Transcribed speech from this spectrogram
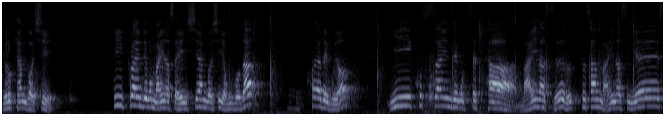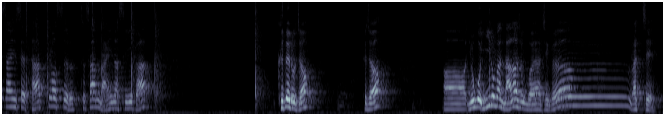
이렇게 한 것이 b 프라임 제곱 마이너스 ac 한 것이 0보다 커야 되고요. 이 코사인 제곱 세타 마이너스 루트 3 마이너스 2의 사인 세타 플러스 루트 3 마이너스 2가 그대로죠. 그죠? 어, 요거 2로만 나눠준 거야, 지금. 맞지?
